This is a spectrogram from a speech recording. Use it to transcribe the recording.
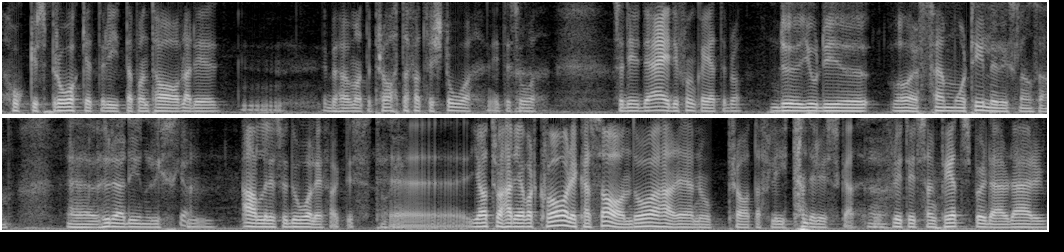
Hockeyspråket och rita på en tavla, det, det, behöver man inte prata för att förstå. Lite så. Så det, det, det funkar jättebra. Du gjorde ju, vad var det, fem år till i Ryssland sen. Eh, hur är din ryska? Mm. Alldeles för dålig faktiskt. Okay. Eh, jag tror hade jag varit kvar i Kazan då hade jag nog pratat flytande ryska. Så jag flyttade till Sankt Petersburg där och där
